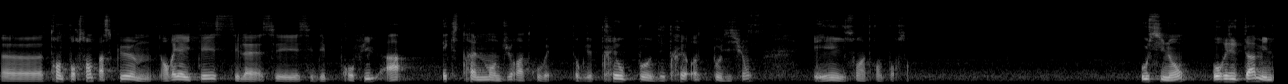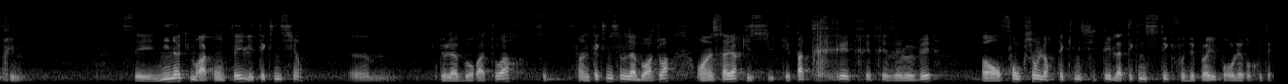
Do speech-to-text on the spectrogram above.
30% euh, parce que en réalité, c'est des profils à extrêmement durs à trouver, donc de très, des très hautes positions, et ils sont à 30%. Ou sinon, au résultat, mais une prime. C'est Nina qui me racontait, les techniciens. Euh, de laboratoire, enfin, techniciens de laboratoire ont un salaire qui n'est pas très, très, très élevé en fonction de leur technicité, de la technicité qu'il faut déployer pour les recruter.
